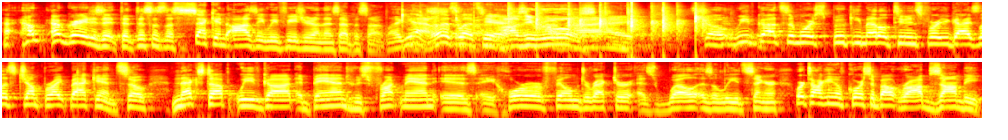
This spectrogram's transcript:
How, how great is it that this is the second Ozzy we featured on this episode? Like, yeah, let's let's hear it. Ozzy rules. So we've got some more spooky metal tunes for you guys. Let's jump right back in. So next up, we've got a band whose frontman is a horror film director as well as a lead singer. We're talking, of course, about Rob Zombie.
